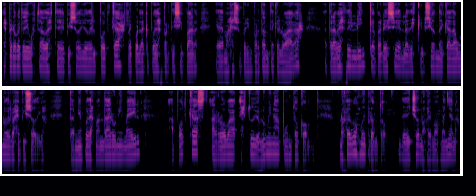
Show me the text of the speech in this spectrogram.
Espero que te haya gustado este episodio del podcast. Recuerda que puedes participar y además es súper importante que lo hagas a través del link que aparece en la descripción de cada uno de los episodios. También puedes mandar un email a podcast.estudiolumina.com. Nos vemos muy pronto. De hecho, nos vemos mañana.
